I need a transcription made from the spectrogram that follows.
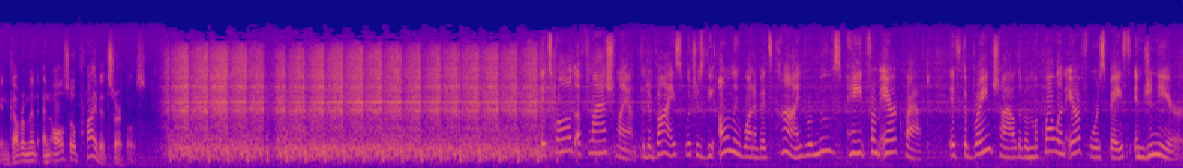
in government and also private circles. It's called a flash lamp. The device, which is the only one of its kind, removes paint from aircraft. It's the brainchild of a McClellan Air Force Base engineer.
